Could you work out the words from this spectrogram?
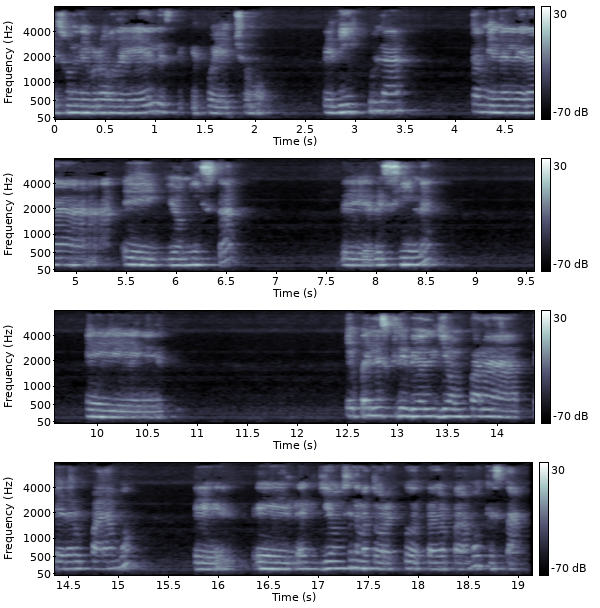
es un libro de él este, que fue hecho película. También él era eh, guionista de, cine. Eh, él escribió el guion para Pedro Páramo, eh, el, guion cinematográfico de Pedro Páramo, que está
